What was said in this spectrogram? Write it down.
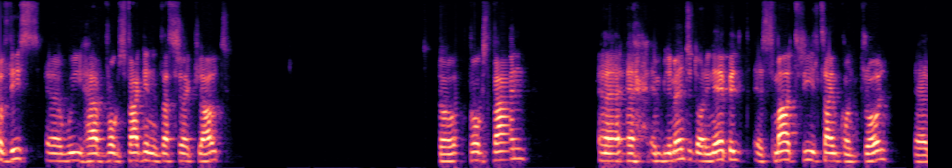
of this, we have Volkswagen Industrial Cloud. So Volkswagen uh, implemented or enabled a smart real-time control uh,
